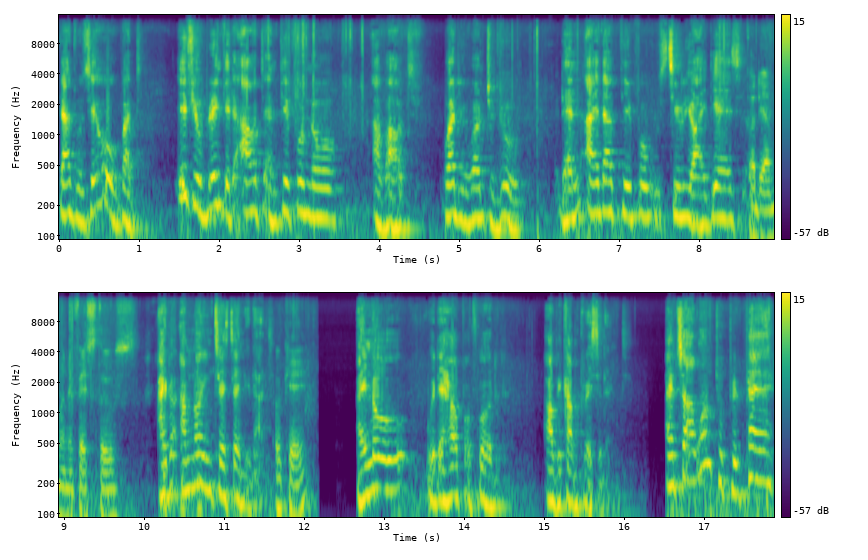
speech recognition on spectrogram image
that will say, oh, but if you bring it out and people know about what you want to do, then either people will steal your ideas or their manifestos. I am not interested in that. Okay. I know with the help of God, I'll become president. And so I want to prepare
